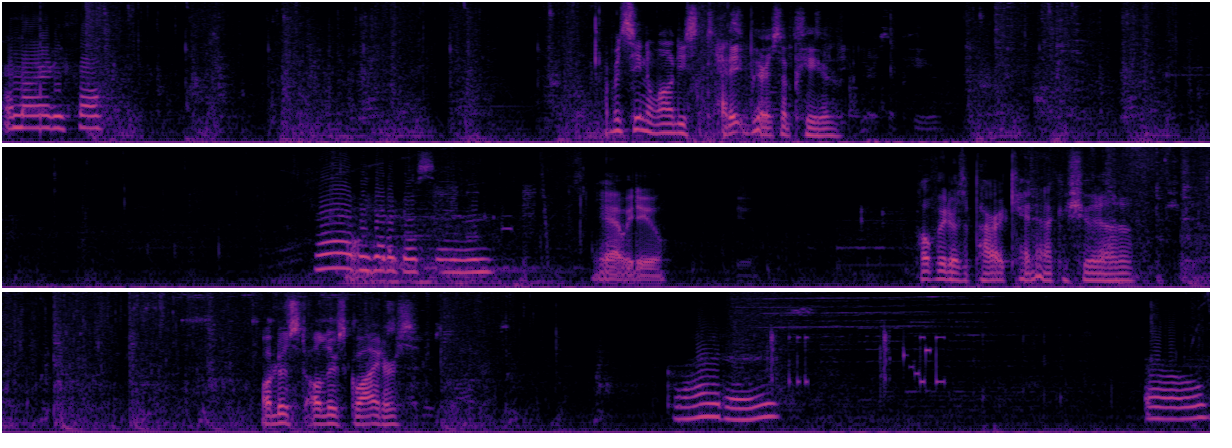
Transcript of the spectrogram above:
I'm already full. I've been seeing a lot of these teddy bears appear. Ah, we gotta go soon. Yeah, we do. Hopefully there's a pirate cannon I can shoot out of. Oh, there's, oh, there's gliders. Gliders. Oh,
